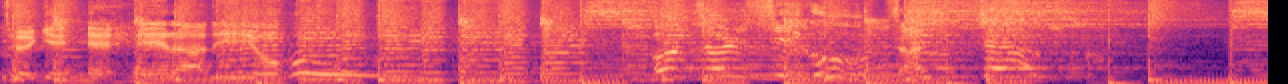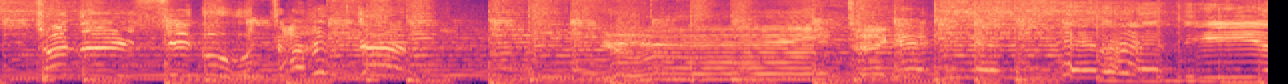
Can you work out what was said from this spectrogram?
윤택의 에헤라디오 어쩔시구 짠짠 저들시구 짠짠 윤택의 에헤라디오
